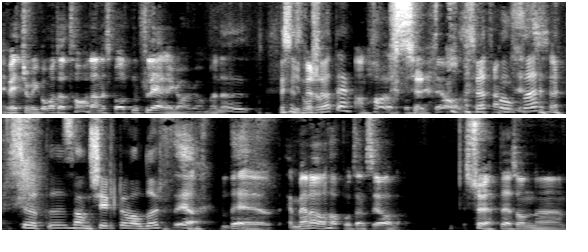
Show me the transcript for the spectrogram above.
Jeg vet ikke om vi kommer til å ta denne spalten flere ganger, men eh, Jeg syns den var søt, jeg. han har potensial. Søt spalte. Søte navneskilt og Waldorf. Ja, det, jeg mener han har potensial. Søt er sånn eh,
